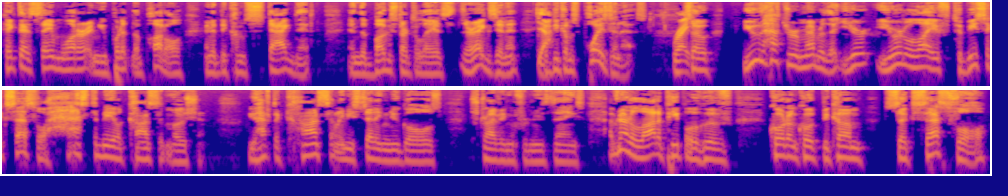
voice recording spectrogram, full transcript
Take that same water and you put it in the puddle and it becomes stagnant and the bugs start to lay its, their eggs in it. Yeah. It becomes poisonous. Right. So you have to remember that your, your life to be successful has to be a constant motion. You have to constantly be setting new goals, striving for new things. I've known a lot of people who have quote unquote become successful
